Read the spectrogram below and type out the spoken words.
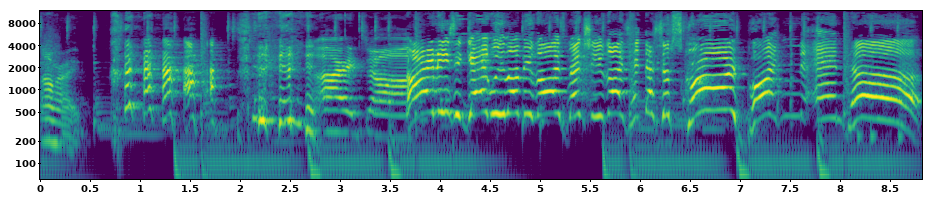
All right. All right, y'all. All right, Easy Gang, we love you guys. Make sure you guys hit that subscribe button and uh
